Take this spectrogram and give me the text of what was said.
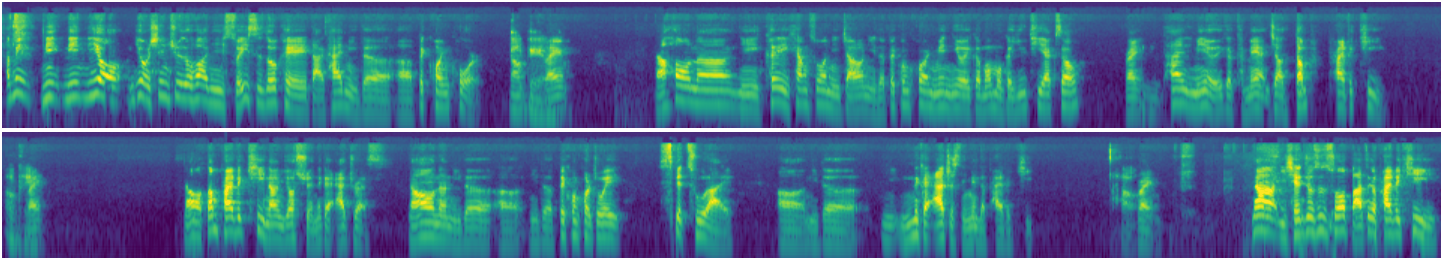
阿明，你你你有你有兴趣的话，你随时都可以打开你的呃 Bitcoin Core。OK。来，然后呢，你可以像说，你假如你的 Bitcoin Core 里面你有一个某某个 UTXO，right？它里面有一个 command 叫 dump private key。OK。然后当 private key，然后你就要选那个 address，然后呢，你的呃你的 Bitcoin Core 就会 spit 出来啊，你的你你那个 address 里面的 private key。好，right。那以前就是说把这个 private key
